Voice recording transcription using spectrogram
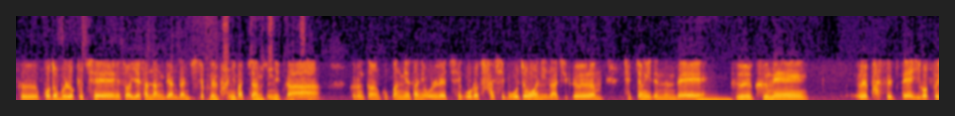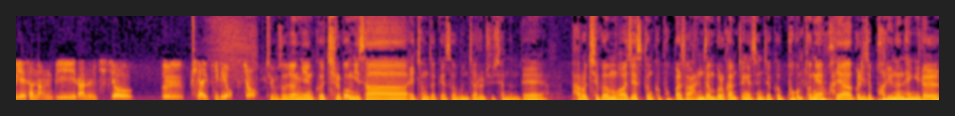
그 보도블록 교체해서 예산 낭비한다는 지적들을 그렇죠. 많이 받지 그렇죠. 않습니까? 그 러니까 국방 예산이 원래 최고로 45조 원이나 지금 책정이 됐는데 음. 그 금액을 봤을 때 이것도 예산 낭비라는 지적 을 피할 길이 없죠. 지금 소장님 그 7024 애청자께서 문자를 주셨는데 바로 지금 어제 있었던 그 폭발사 안전불감증에서 이제 그 포금통에 화약을 이제 버리는 행위를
